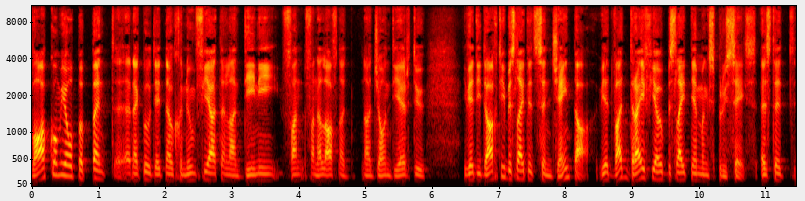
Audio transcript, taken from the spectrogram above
waar kom jy op 'n punt en ek wil dit nou genoem Fiat en Landini van van hulle af na na John Deere toe. Jy weet die dag toe jy besluit het Syngenta, weet wat dryf jou besluitnemingsproses? Is dit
